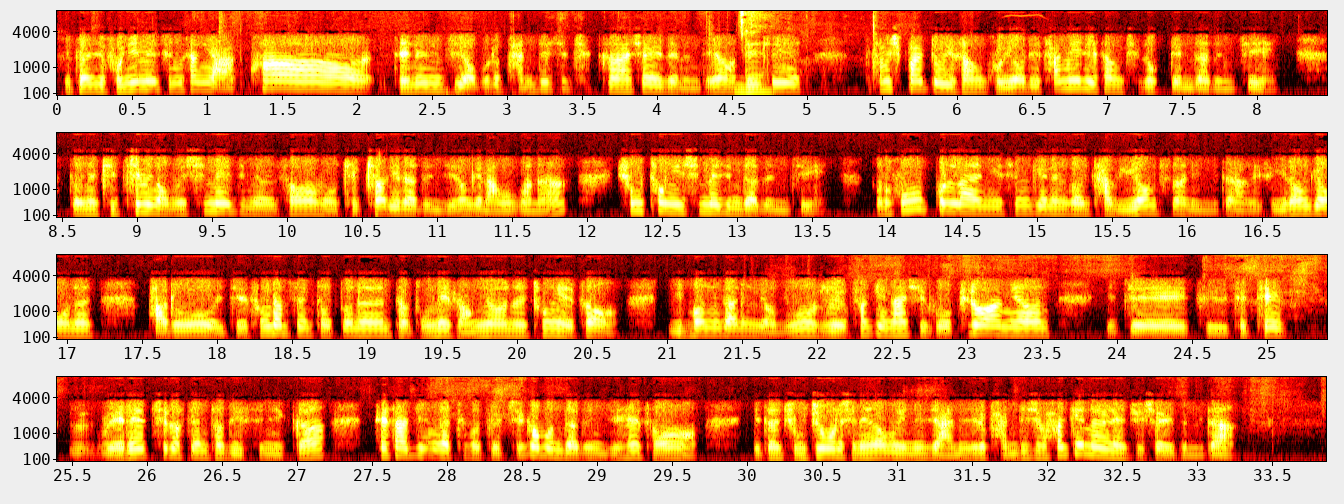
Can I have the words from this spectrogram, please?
일단 이제 본인의 증상이 악화되는지 여부를 반드시 체크하셔야 되는데요. 네. 특히 38도 이상 고열이 3일 이상 지속된다든지 또는 기침이 너무 심해지면서 뭐 객혈이라든지 이런 게 나오거나 흉통이 심해진다든지 또는 호흡곤란이 생기는 건 다 위험수단입니다. 그래서 이런 경우는 바로 이제 상담센터 또는 병- 동네 병원을 통해서 입원 가능 여부를 확인하시고 필요하면 이제 그 재택 외래 치료 센터도 있으니까 폐사진 같은 것들 찍어본다든지 해서 일단 중증으로 진행하고 있는지 아닌지를 반드시 확인을 해주셔야 됩니다.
